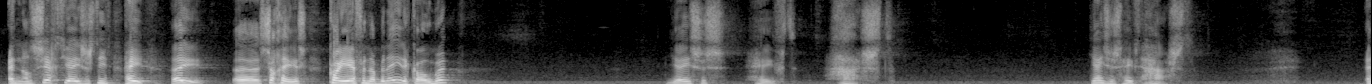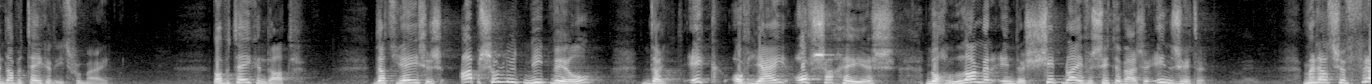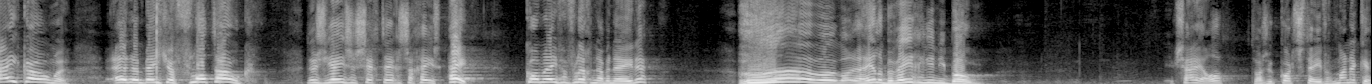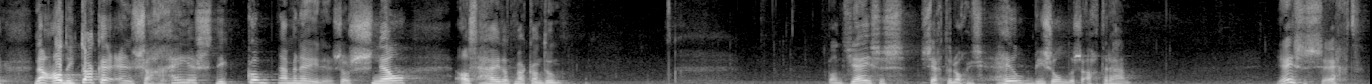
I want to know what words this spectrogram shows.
En dan zegt Jezus niet, hey, hey, uh, Zacchaeus, kan je even naar beneden komen? Jezus heeft haast. Jezus heeft haast. En dat betekent iets voor mij. Wat betekent dat? dat Jezus absoluut niet wil dat ik of jij of Zacchaeus nog langer in de shit blijven zitten waar ze in zitten. Maar dat ze vrijkomen. En een beetje vlot ook. Dus Jezus zegt tegen Zacchaeus: hey, kom even vlug naar beneden. Een hele beweging in die boom. Ik zei al, het was een kort stevig manneke. Nou, al die takken en Zacchaeus die komt naar beneden. Zo snel als hij dat maar kan doen. Want Jezus zegt er nog iets heel bijzonders achteraan. Jezus zegt,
